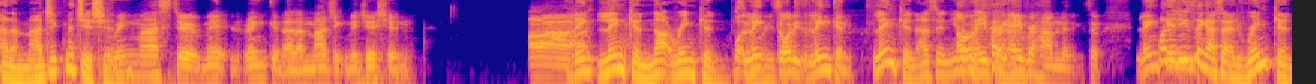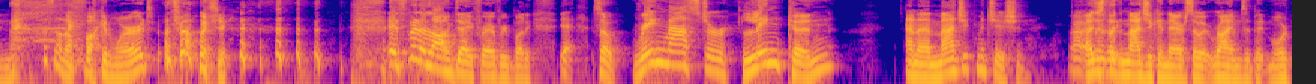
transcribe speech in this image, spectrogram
and a magic magician. Ringmaster Mi- Lincoln and a magic magician. Uh, Lin- Lincoln, not Rinkin. what, Link, so what is Lincoln? Lincoln, as in you know oh, Abraham. Abraham Lincoln. So Lincoln. What did you think I said? Rinkin? That's not a fucking word. What's wrong with you? it's been a long day for everybody. Yeah. So Ringmaster Lincoln and a magic magician. Ah, I just put like- the magic in there so it rhymes a bit more.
